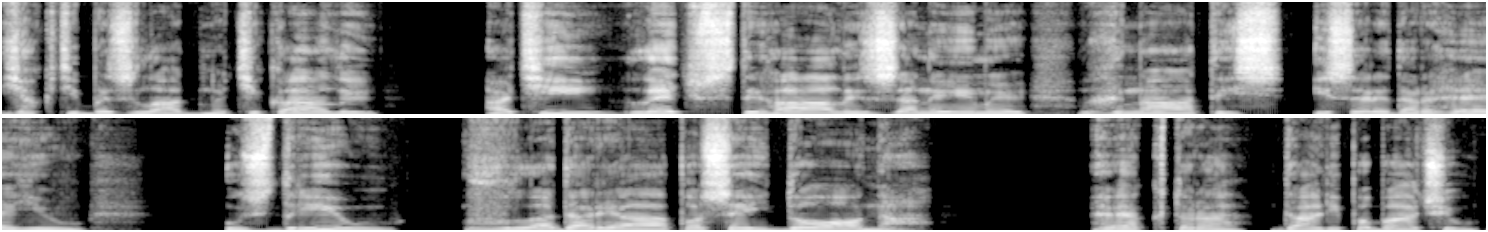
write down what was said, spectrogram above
як ті безладно тікали, а ті ледь встигали за ними гнатись і серед аргеїв уздрів владаря Посейдона. Гектора далі побачив,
